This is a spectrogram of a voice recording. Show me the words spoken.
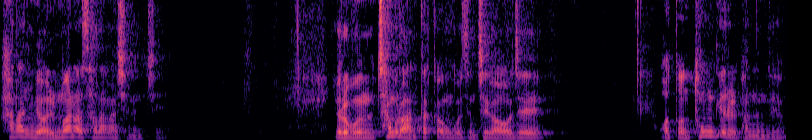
하나님이 얼마나 사랑하시는지. 여러분 참으로 안타까운 것은 제가 어제 어떤 통계를 봤는데요.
